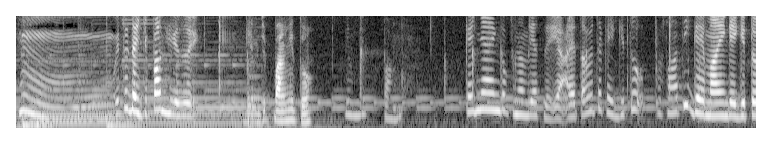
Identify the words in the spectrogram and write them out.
Hmm itu dari Jepang gitu game Jepang itu. Game Jepang. Kayaknya yang pernah lihat deh. Ya tahu itu kayak gitu. Persona tiga emang yang kayak gitu.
